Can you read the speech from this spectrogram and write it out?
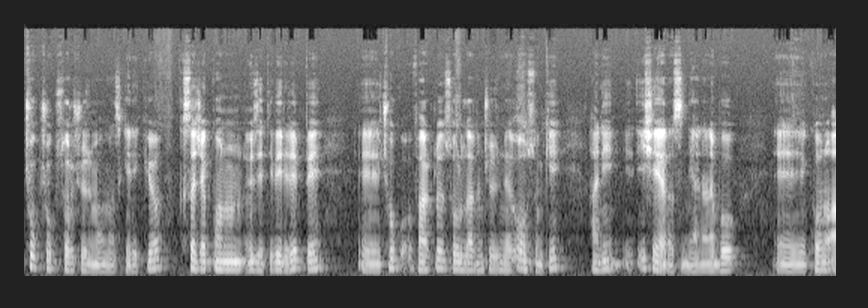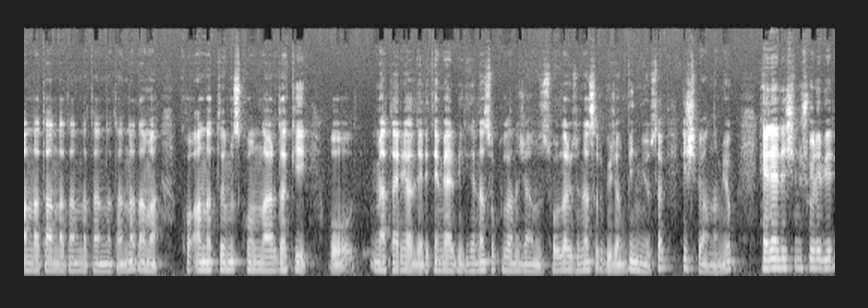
çok çok soru çözümü olması gerekiyor. Kısaca konunun özeti verilip ve e, çok farklı soruların çözümleri olsun ki hani işe yarasın yani hani bu e, konu anlat anlat anlat anlat anlat ama anlattığımız konulardaki o materyalleri temel bilgileri nasıl kullanacağımızı sorular üzerinde nasıl okuyacağımızı bilmiyorsak hiçbir anlamı yok. Hele hele şimdi şöyle bir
